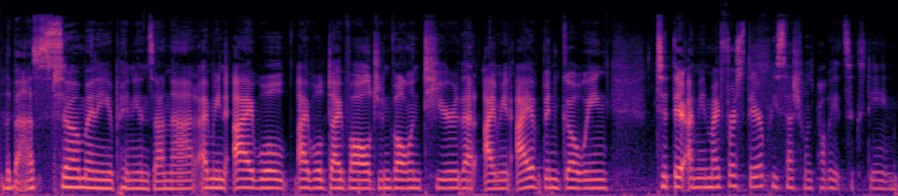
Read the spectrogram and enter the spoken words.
the best. So many opinions on that. I mean, I will I will divulge and volunteer that I mean, I have been going to there I mean, my first therapy session was probably at 16.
